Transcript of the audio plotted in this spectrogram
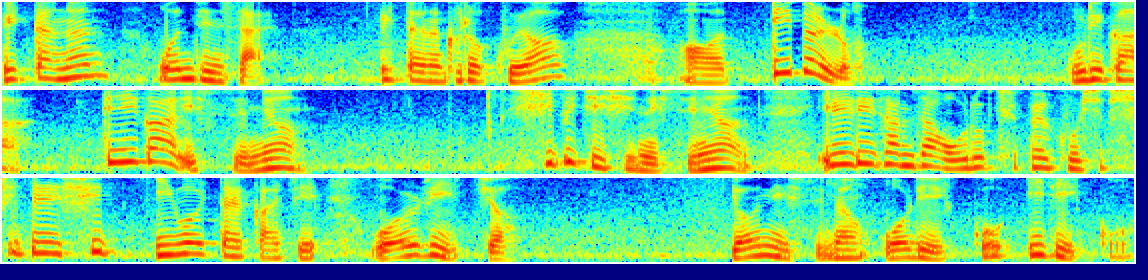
일단은 원진살 일단은 그렇고요. 어, 띠별로 우리가 띠가 있으면 12지신 있으면 1, 2, 3, 4, 5, 6, 7, 8, 9, 10, 11, 12월 달까지 월이 있죠. 연이 있으면 월이 있고 일이 있고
